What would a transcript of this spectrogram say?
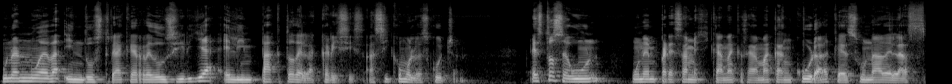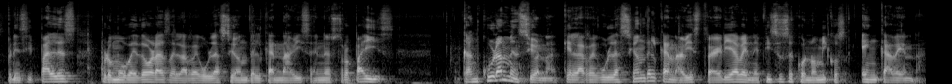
una nueva industria que reduciría el impacto de la crisis, así como lo escuchan. Esto según una empresa mexicana que se llama Cancura, que es una de las principales promovedoras de la regulación del cannabis en nuestro país. Cancura menciona que la regulación del cannabis traería beneficios económicos en cadena,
